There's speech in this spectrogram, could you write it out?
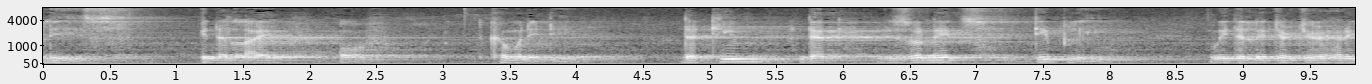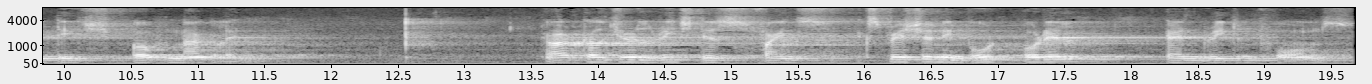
plays in the life of community. The theme that resonates deeply with the literature heritage of Nagaland. Our cultural richness finds expression in both oral and written forms,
